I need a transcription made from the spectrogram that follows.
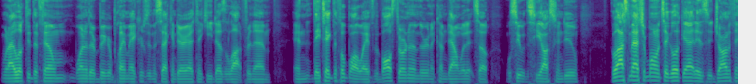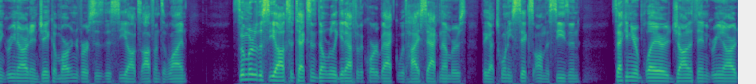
when I looked at the film, one of their bigger playmakers in the secondary. I think he does a lot for them. And they take the football away. If the ball's thrown to them, they're going to come down with it. So we'll see what the Seahawks can do. The last matchup I want to take a look at is Jonathan Greenard and Jacob Martin versus the Seahawks offensive line. Similar to the Seahawks, the Texans don't really get after the quarterback with high sack numbers. They got 26 on the season. Second year player Jonathan Greenard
